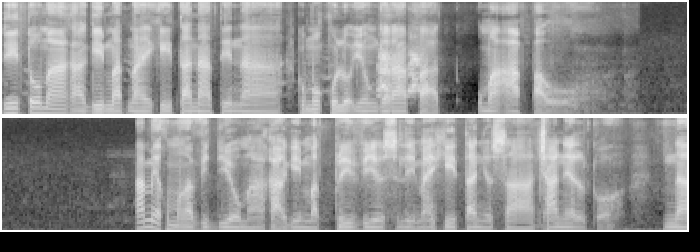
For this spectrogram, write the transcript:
Dito mga kagimat makikita natin na kumukulo yung garapa at umaapaw. Kami akong mga video mga kaagimat previously makikita nyo sa channel ko na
